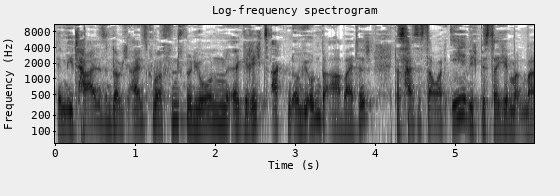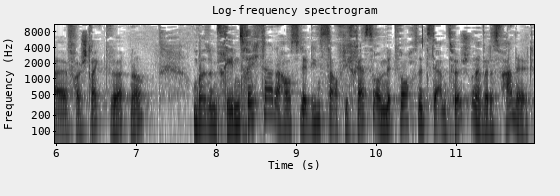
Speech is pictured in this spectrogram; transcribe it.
in Italien sind, glaube ich, 1,5 Millionen äh, Gerichtsakten irgendwie unbearbeitet. Das heißt, es dauert ewig, bis da jemand mal vollstreckt wird. Ne? Und bei so einem Friedensrichter, da haust du dir Dienstag auf die Fresse und Mittwoch sitzt er am Tisch und dann wird es verhandelt.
